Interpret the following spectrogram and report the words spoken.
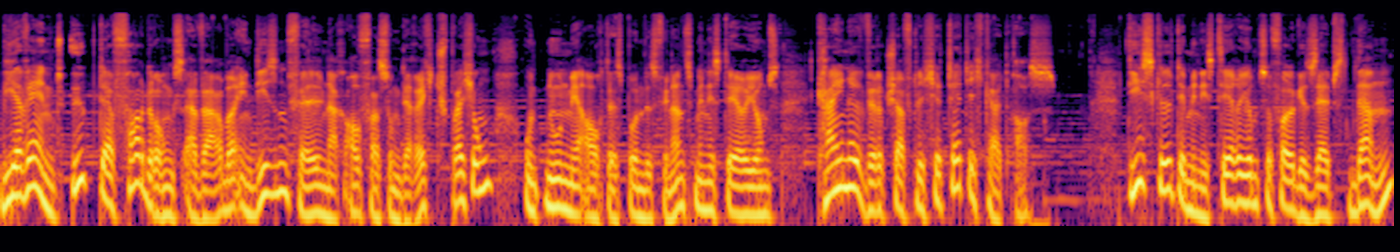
Wie erwähnt, übt der Forderungserwerber in diesen Fällen nach Auffassung der Rechtsprechung und nunmehr auch des Bundesfinanzministeriums keine wirtschaftliche Tätigkeit aus. Dies gilt dem Ministerium zufolge selbst dann,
